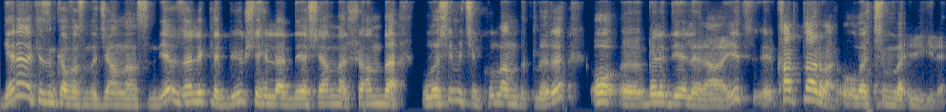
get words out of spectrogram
Gene herkesin kafasında canlansın diye özellikle büyük şehirlerde yaşayanlar şu anda ulaşım için kullandıkları o e, belediyelere ait e, kartlar var o ulaşımla ilgili.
